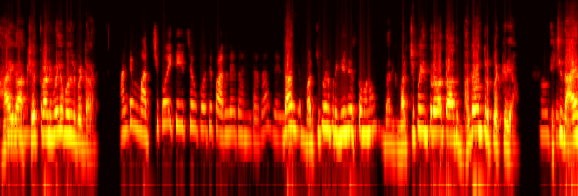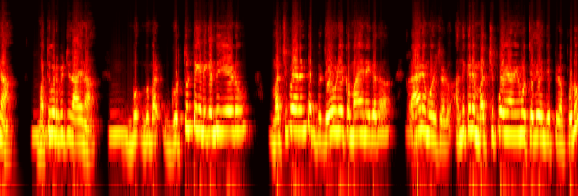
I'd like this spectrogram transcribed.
హాయిగా ఆ క్షేత్రానికి వెళ్ళి మొదలు పెట్టాలి అంటే మర్చిపోయి తీర్చకపోతే పర్లేదు అంటారా దానికి మర్చిపోయినప్పుడు ఏం చేస్తాం మనం? దానికి మర్చిపోయిన తర్వాత అది భగవంతుడి ప్రక్రియ. ఇచ్చింది ఆయన. మతి గురిపించింది ఆయన. గుర్తుంటే నీకు ఎందుకు చేయడు? మర్చిపోయాడంటే దేవుడి యొక్క మాయనే కదా. ఆయనే మోసాడు అందుకనే మర్చిపోయామేమో తెలియని చెప్పినప్పుడు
